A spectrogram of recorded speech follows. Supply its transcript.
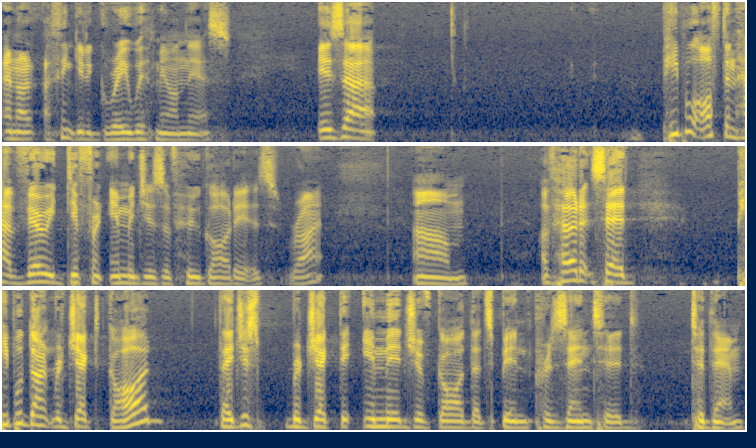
and I, think you'd agree with me on this, is that people often have very different images of who God is, right? Um, I've heard it said people don't reject God, they just reject the image of God that's been presented to them.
